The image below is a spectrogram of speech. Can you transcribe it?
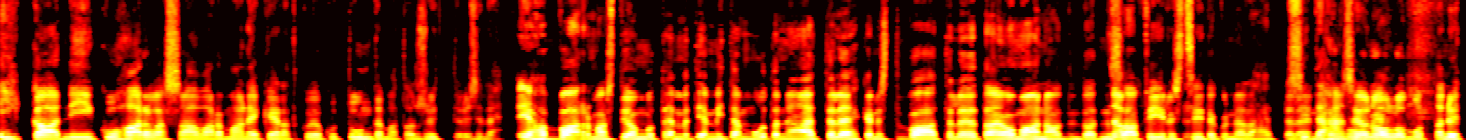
aika niin kuin harvassa on varmaan ne kerrat, kun joku tuntematon syttyy sille. Ihan varmasti on, mutta en mä tiedä, mitä muuta ne ajattelee. Ehkä ne sitten vaan ajattelee jotain omaa nautintoa, että ne No, saa fiilistä siitä, kun ne lähettelee Sitähän se on ollut, mutta nyt,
